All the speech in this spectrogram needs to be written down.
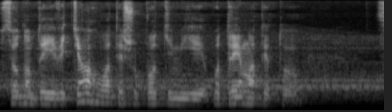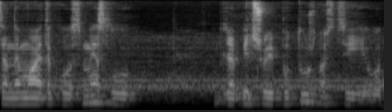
все одно буде її відтягувати, щоб потім її отримати, то це не має такого смислу для більшої потужності. І от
